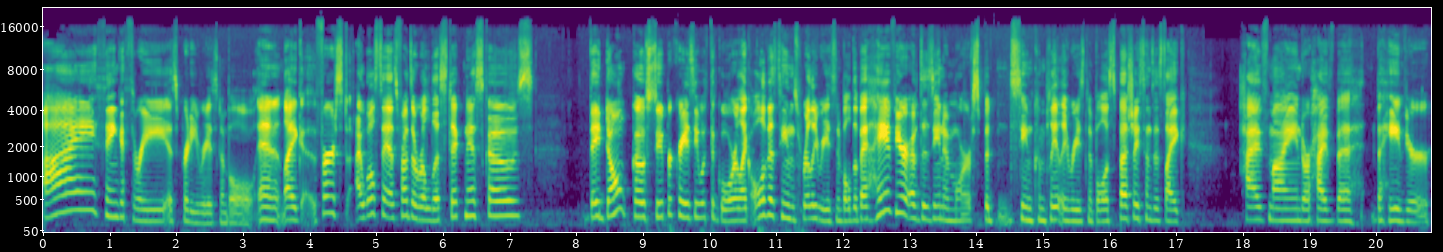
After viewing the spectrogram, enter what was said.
I think a three is pretty reasonable. And like first, I will say as far as the realisticness goes, they don't go super crazy with the gore. Like all of it seems really reasonable. The behavior of the xenomorphs but seem completely reasonable, especially since it's like hive mind or hive be- behavior.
